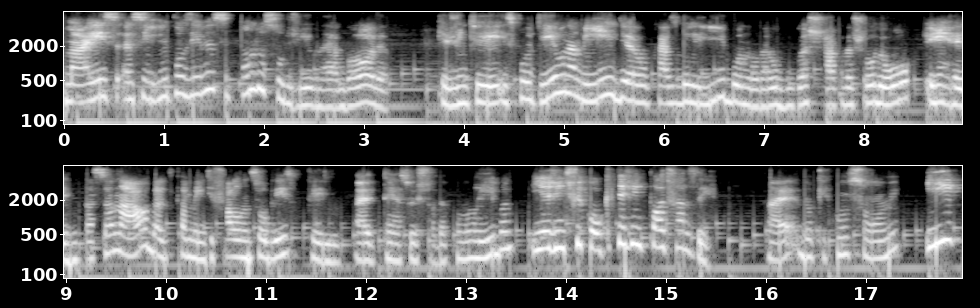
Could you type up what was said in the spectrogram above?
Mas, assim, inclusive, quando surgiu, né, agora, que a gente explodiu na mídia o caso do Líbano, né, o Guga Chakra chorou em rede nacional, basicamente falando sobre isso, porque ele né, tem a sua história com o Líbano, e a gente ficou, o que a gente pode fazer né, do que consome? E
